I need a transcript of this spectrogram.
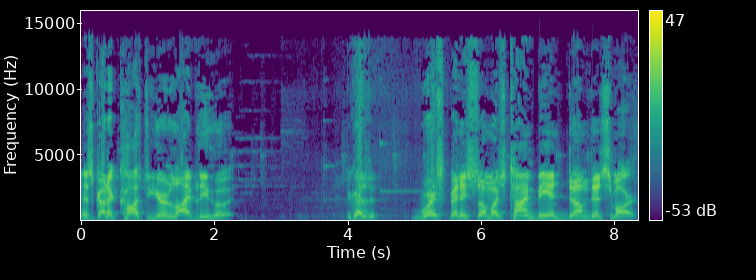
it's going to cost you your livelihood. Because we're spending so much time being dumb than smart.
